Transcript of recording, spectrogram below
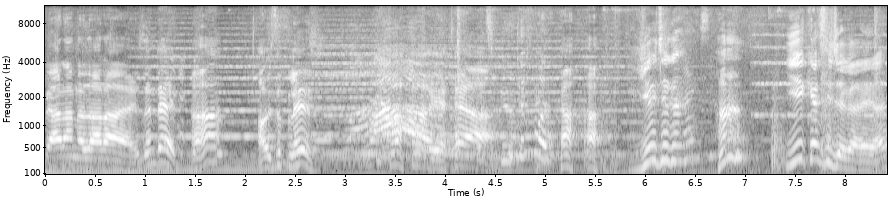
प्यारा नज़ारा है isn't it? हाँ? How is the place? yeah. ये जगह? हाँ? ये कैसी जगह है यार?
